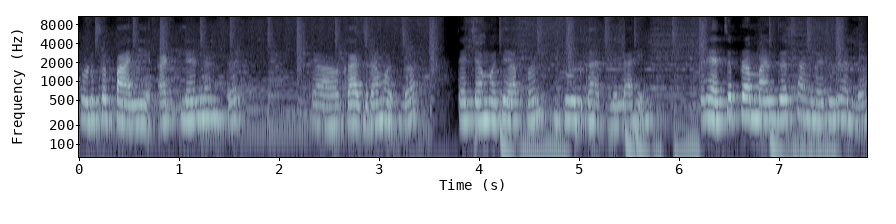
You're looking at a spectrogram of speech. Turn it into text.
थोडंसं पाणी आटल्यानंतर त्या गाजरामधलं त्याच्यामध्ये आपण दूध घातलेलं आहे. तर ह्याचं प्रमाण जर सांगायचं झालं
